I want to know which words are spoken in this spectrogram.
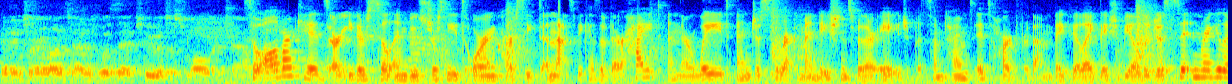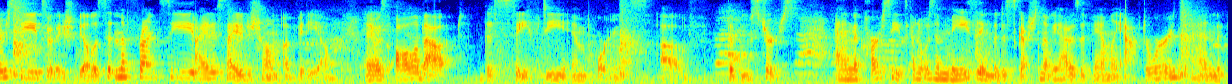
and in turn, a lot of times with that too, it's a smaller child. So all of our kids are either still in booster seats or in car seats and that's because of their height and their weight and just the recommendations for their age. But sometimes it's hard for them. They feel like they should be able to just sit in regular seats or they should be able to sit in the front seat. I decided to show them a video and it was all about the safety importance of the boosters and the car seats. And it was amazing the discussion that we had as a family afterwards and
